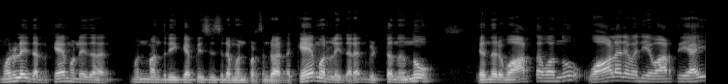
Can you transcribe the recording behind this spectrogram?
മുരളീധരൻ കെ മുരളീധരൻ മുൻ മന്ത്രി കെ പി സി സിയുടെ മുൻ പ്രസിഡന്റുമായിട്ട് കെ മുരളീധരൻ വിട്ടുനിന്നു. എന്നൊരു വാർത്ത വന്നു. വളരെ വലിയ വാർത്തയായി.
